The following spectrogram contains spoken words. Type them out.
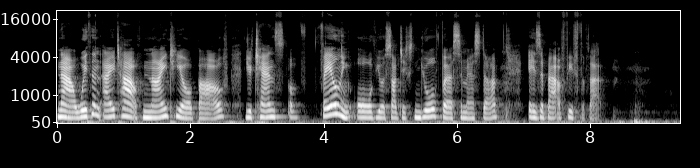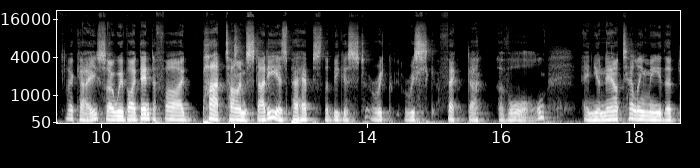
Now, with an ATAR of 90 or above, your chance of failing all of your subjects in your first semester is about a fifth of that. Okay, so we've identified part time study as perhaps the biggest risk factor of all. And you're now telling me that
